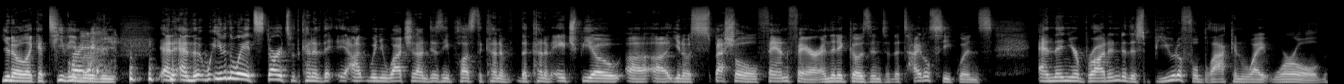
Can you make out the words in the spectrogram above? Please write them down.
you know, like a TV right. movie, and and the, even the way it starts with kind of the uh, when you watch it on Disney Plus, the kind of the kind of HBO uh, uh, you know special fanfare, and then it goes into the title sequence, and then you're brought into this beautiful black and white world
